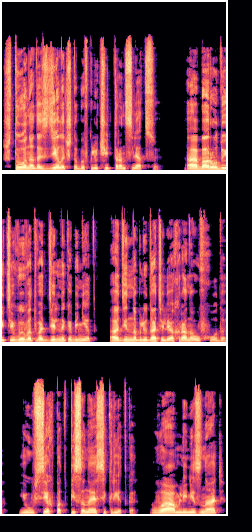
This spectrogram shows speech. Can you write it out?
что надо сделать, чтобы включить трансляцию? Оборудуйте вывод в отдельный кабинет. Один наблюдатель и охрана у входа. И у всех подписанная секретка. Вам ли не знать,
